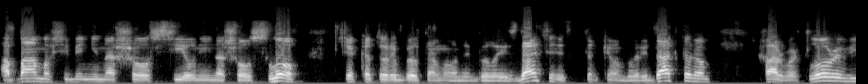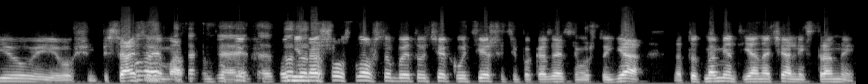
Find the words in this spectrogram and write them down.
Обама в себе не нашел сил, не нашел слов. Человек, который был там, он и был издателем, он был редактором, Harvard Law Review и, в общем, писателем. Ну, это, он это, он не это, нашел слов, чтобы этого человека утешить и показать ему, что я, на тот момент, я начальник страны.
